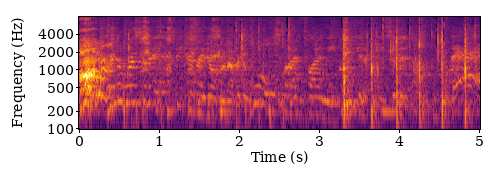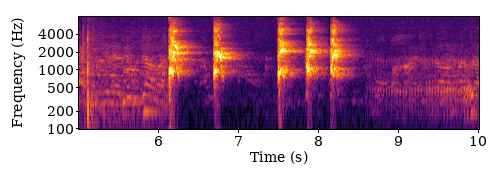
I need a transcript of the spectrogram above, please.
And the worst of it is because I don't remember the rules, when I finally do get a piece of it, There, he did a good job. Almost authentic. how about That wasn't bad at all. big win? Thank you. To say that he would be a member of the national cricket team, no, no way. But he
